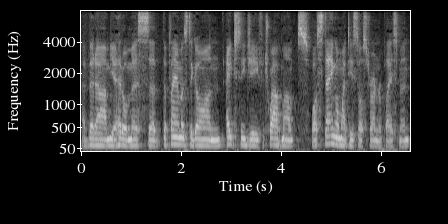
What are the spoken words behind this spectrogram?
a bit um yeah, hit or miss. Uh, the plan was to go on HCG for 12 months while staying on my testosterone replacement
